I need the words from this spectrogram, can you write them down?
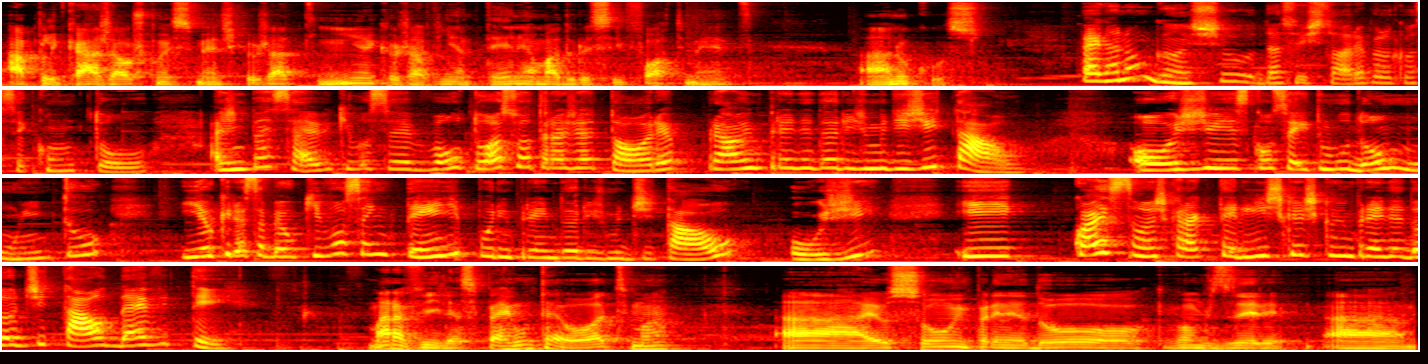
aplicar já os conhecimentos que eu já tinha, que eu já vinha tendo e amadureci fortemente ah, no curso. Pegando um gancho da sua história, pelo que você contou, a gente percebe que você voltou a sua trajetória para o empreendedorismo digital. Hoje esse conceito mudou muito e eu queria saber o que você entende por empreendedorismo digital hoje e quais são as características que o empreendedor digital deve ter. Maravilha, essa pergunta é ótima. Ah, eu sou um empreendedor, que vamos dizer, ah,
